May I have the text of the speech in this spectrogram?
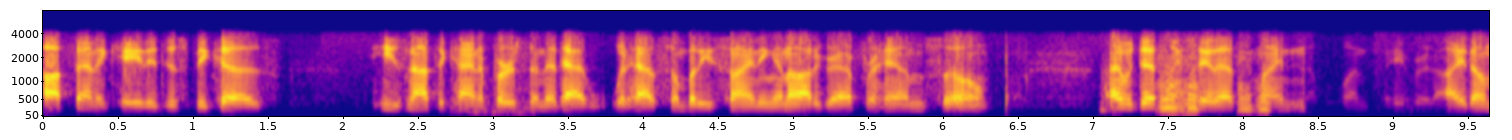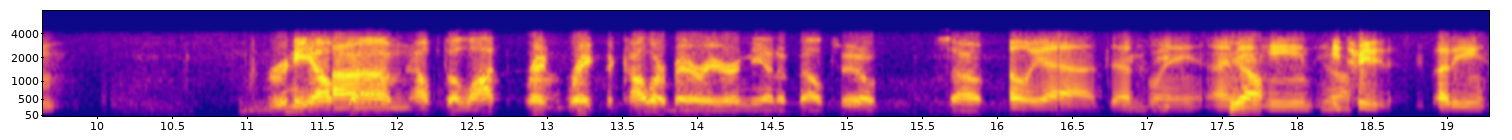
authenticated. Just because he's not the kind of person that have would have somebody signing an autograph for him. So I would definitely Mhm, say that's mhm. my number one favorite item. Rooney helped Um, uh, helped a lot break, break the color barrier in the NFL too. So Oh yeah, definitely. I Yeah, mean, he he yeah. treated everybody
